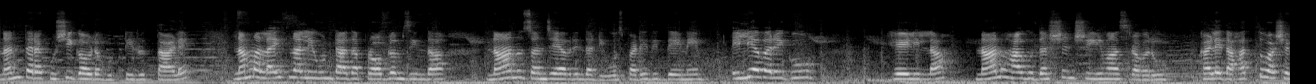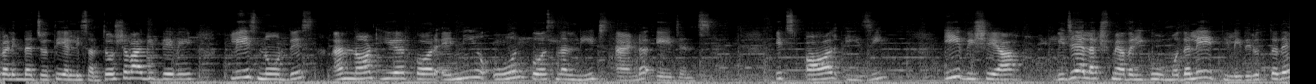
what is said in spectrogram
ನಂತರ ಖುಷಿ ಗೌಡ ಹುಟ್ಟಿರುತ್ತಾಳೆ. ನಮ್ಮ ಲೈಫ್ನಲ್ಲಿ ಉಂಟಾದ ಪ್ರಾಬ್ಲಮ್ಸಿಂದ ನಾನು ಸಂಜಯ್ ಅವರಿಂದ ಡಿವೋರ್ಸ್ ಪಡೆದಿದ್ದೇನೆ. ಇಲ್ಲಿಯವರೆಗೂ ಹೇಳಿಲ್ಲ. ನಾನು ಹಾಗೂ ದರ್ಶನ್ ಶ್ರೀನಿವಾಸ್ ರವರು ಕಳೆದ ಹತ್ತು ವರ್ಷಗಳಿಂದ ಜೊತೆಯಲ್ಲಿ ಸಂತೋಷವಾಗಿದ್ದೇವೆ. Please note this I am not here for any own personal needs and agents it's all easy ಈ ವಿಷಯ ವಿಜಯಲಕ್ಷ್ಮಿ ಅವರಿಗೂ ಮೊದಲೇ ತಿಳಿದಿರುತ್ತದೆ.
